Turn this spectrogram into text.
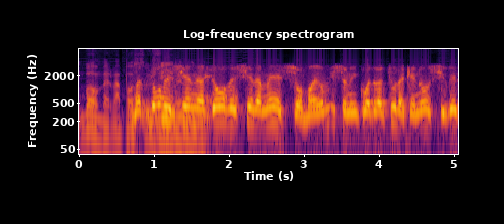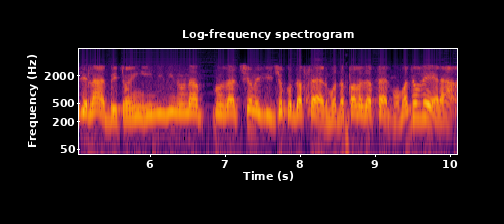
Bomber, ma Ma dove si, era, dove si era messo? Ma ho visto un'inquadratura che non si vede l'arbitro in, in- in una, un'azione di gioco da fermo, da palla da fermo. Ma dov'era?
